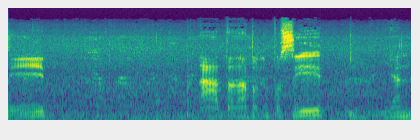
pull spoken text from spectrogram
Pusit. Banata natin yung pusit. Ayan.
